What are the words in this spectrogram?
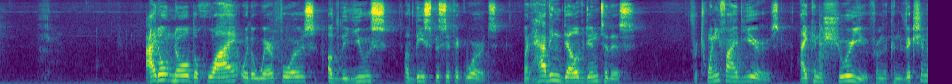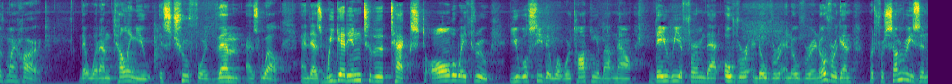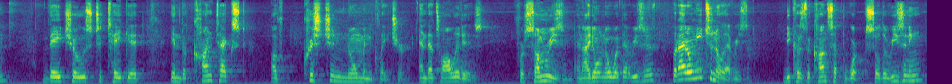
I don't know the why or the wherefores of the use of these specific words, but having delved into this for 25 years, I can assure you from the conviction of my heart that what I'm telling you is true for them as well. And as we get into the text all the way through, you will see that what we're talking about now, they reaffirm that over and over and over and over again. But for some reason, they chose to take it in the context of Christian nomenclature. And that's all it is. For some reason. And I don't know what that reason is, but I don't need to know that reason because the concept works. So the reasoning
